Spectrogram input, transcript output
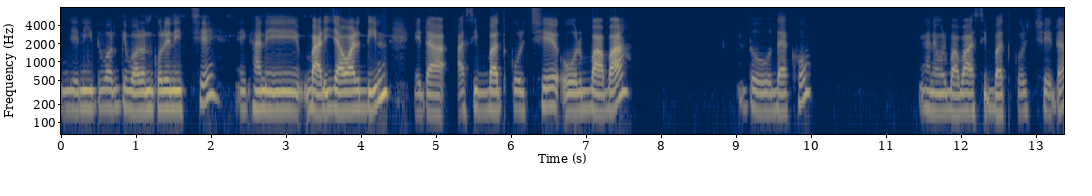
যে নিতবরকে বরণ করে নিচ্ছে। এখানে বাড়ি যাওয়ার দিন এটা আশীর্বাদ করছে ওর বাবা। তো দেখো, এখানে ওর বাবা আশীর্বাদ করছে এটা।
